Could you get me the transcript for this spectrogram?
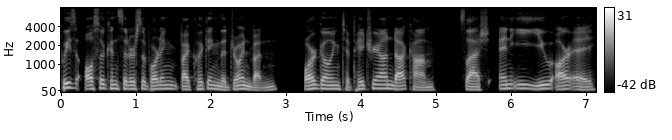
Please also consider supporting by clicking the join button or going to patreon.com slash N-E-U-R-A-P-O-D.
